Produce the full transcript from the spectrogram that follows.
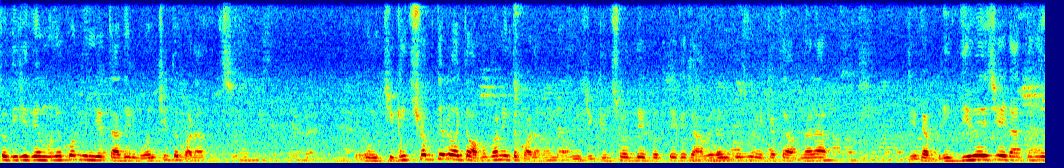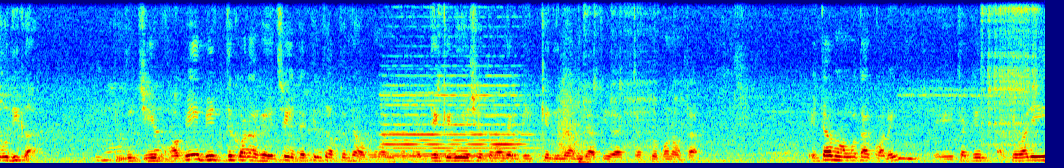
তো নিজেদের মনে করবেন যে তাদের বঞ্চিত করা হচ্ছে। এবং চিকিৎসকদেরও হয়তো অপমানিত করা হলো। আমি চিকিৎসকদের প্রত্যেকের আবেদন করব, এটাতে আপনারা যেটা বৃদ্ধি হয়েছে, এটা আপনাদের অধিকার। কিন্তু যেভাবে বৃদ্ধি করা হয়েছে এটা কিন্তু আপনাদের অপমান করা ডেকে নিয়ে এসে তোমাদের ভিক্ষে দিলাম জাতীয় একটা প্রবণতা। এটা মমতা করেন এটাকে একেবারেই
